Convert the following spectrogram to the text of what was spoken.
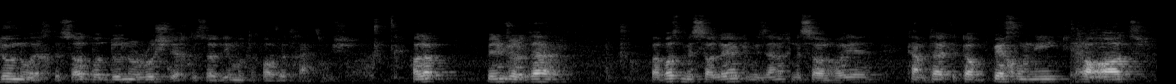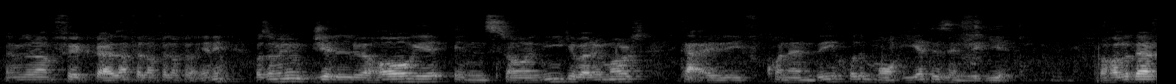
دو نوع اقتصاد با دو نوع رشد اقتصادی متفاوت ختم میشه. حالا بریم جلوتر و باز مثالی هم که می‌زنه مثال های کمتر کتاب بخونی تئاتر نمی‌دونم فکر کردن فلان فلان فلان. یعنی بازم می‌بینیم جلوه های انسانی که برای مارکس تعریف کننده خود ماهیت زندگیه. و حالا در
